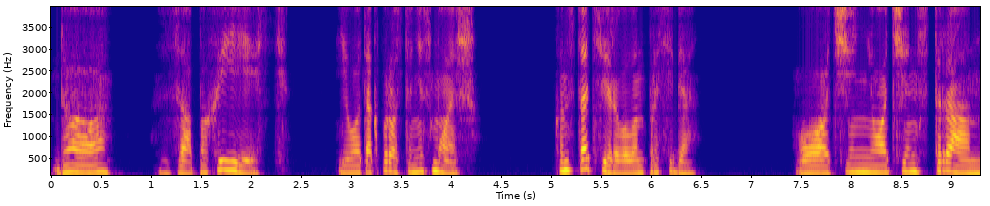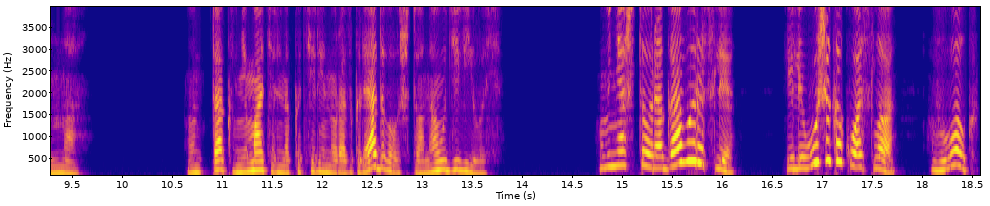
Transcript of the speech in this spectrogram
Да, запах есть. Его так просто не смоешь, констатировал он про себя. Очень-очень странно. Он так внимательно Катерину разглядывал, что она удивилась. «У меня что, рога выросли? Или уши, как у осла? Волк,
